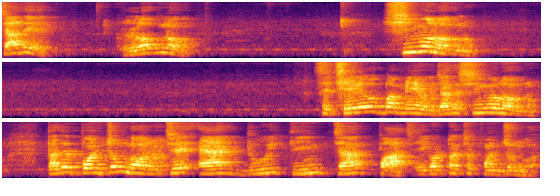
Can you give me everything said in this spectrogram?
যাদের লগ্ন সিংহ লগ্ন, সে ছেলে হোক বা মেয়ে হোক, যাদের সিংহ লগ্ন, তাদের পঞ্চম ঘর হচ্ছে এক, দুই, তিন, চার, পাঁচ। এই ঘরটা হচ্ছে পঞ্চম ঘর।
